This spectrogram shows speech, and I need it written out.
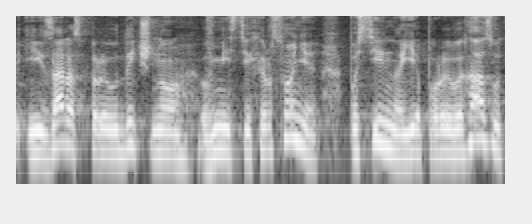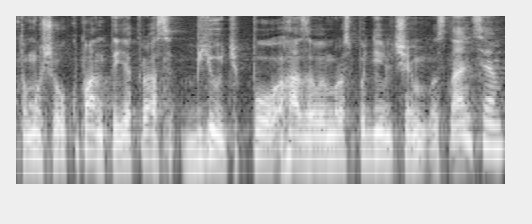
і зараз періодично в місті Херсоні постійно є пориви газу, тому що окупанти якраз б'ють по газовим розподільчим станціям,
